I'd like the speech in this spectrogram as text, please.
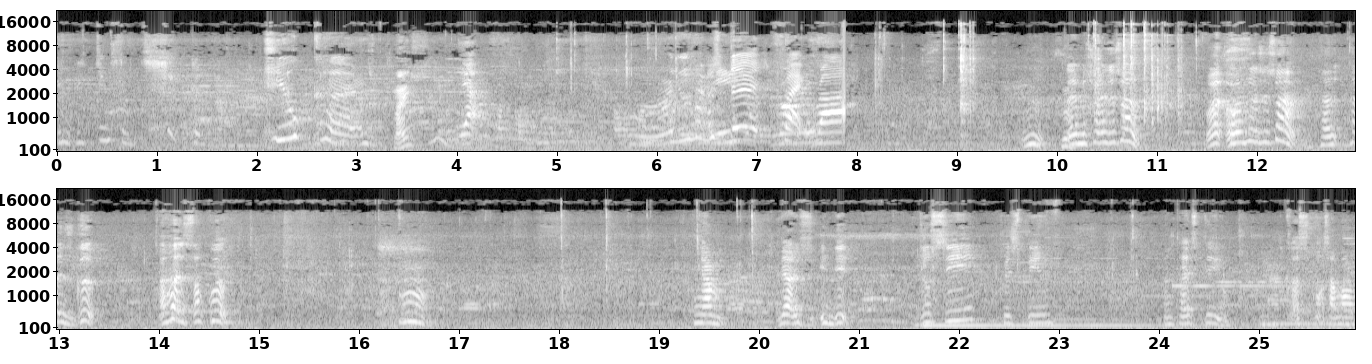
I'm eating some chicken. Chicken. Nice. Yeah. I just have a fried rice. Mm, let me try this one. What? Oh, yes, this one. That, that is good. I heard it's so good. Mm. Yum. Yeah, it's indeed juicy, crispy, and tasty. Got spot some more.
